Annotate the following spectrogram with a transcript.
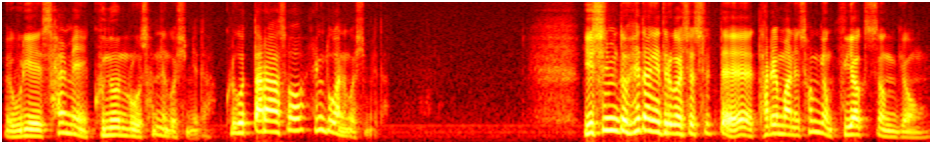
우리의 삶의 근원으로 삼는 것입니다. 그리고 따라서 행동하는 것입니다. 예수님도 회당에 들어가셨을 때 다름 아닌 성경 구약 성경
